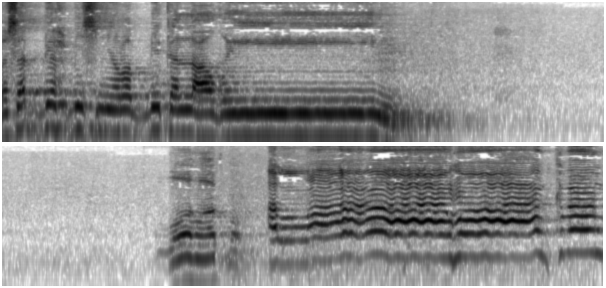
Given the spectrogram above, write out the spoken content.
فسبح باسم ربك العظيم. الله أكبر. الله أكبر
